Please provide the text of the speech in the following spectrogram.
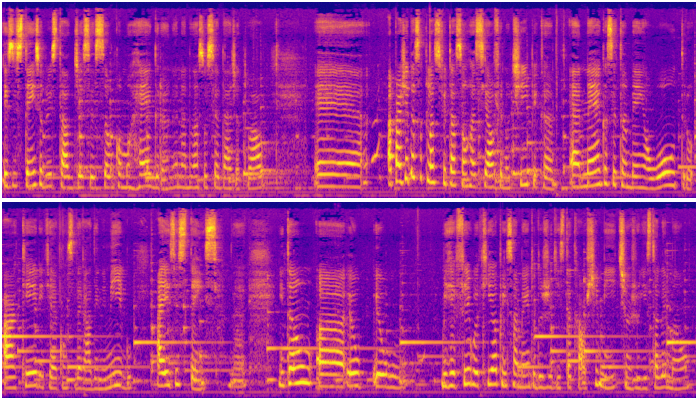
existência do estado de exceção como regra né, na, na sociedade atual é, a partir dessa classificação racial fenotípica, é, nega-se também ao outro, àquele que é considerado inimigo, a existência. Né? Então, uh, eu, eu me refiro aqui ao pensamento do jurista Carl Schmitt, um jurista alemão,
